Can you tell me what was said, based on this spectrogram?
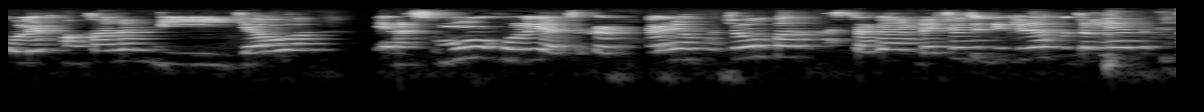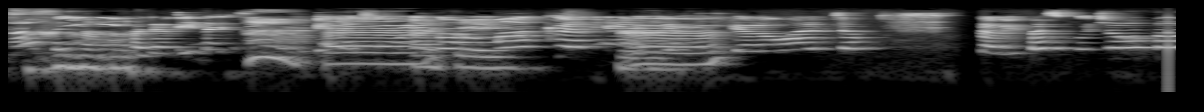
kulihat makanan di Jawa enak semua kulihat sekarang aku coba. Astaga anda cocok di lidahku ternyata. Kenapa ini? Padahal enak enak yang oke. orang makan enak Ah. segala macam. Tapi pas aku coba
